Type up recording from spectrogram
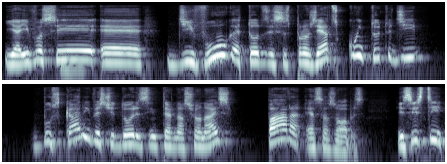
E aí você é, divulga todos esses projetos com o intuito de buscar investidores internacionais para essas obras. Existem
